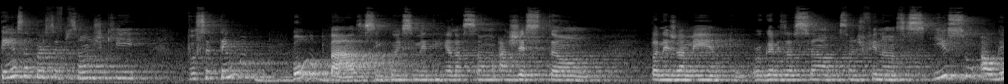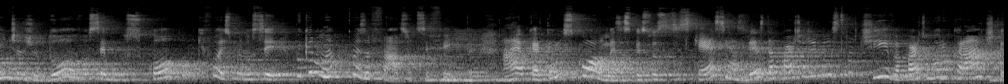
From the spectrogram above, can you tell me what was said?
tem essa percepção de que você tem uma boa base, assim, conhecimento em relação à gestão, planejamento, organização, questão de finanças. Isso alguém te ajudou? Você buscou? Como que foi isso para você? Porque não é uma coisa fácil de ser feita. Uhum. Ah, eu quero ter uma escola, mas as pessoas se esquecem às vezes da parte administrativa, a parte burocrática.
